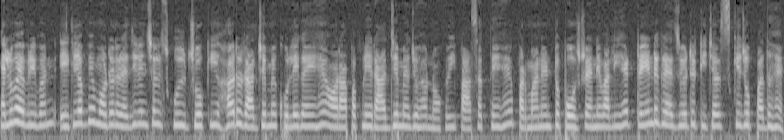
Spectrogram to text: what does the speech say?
Hello everyone Eklavya model residential school जो कि हर राज्य में खोले गए हैं और आप अपने राज्य में जो है नौकरी पा सकते हैं। परमानेंट पोस्ट रहने वाली है। ट्रेंड ग्रेजुएट टीचर्स के जो पद हैं,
